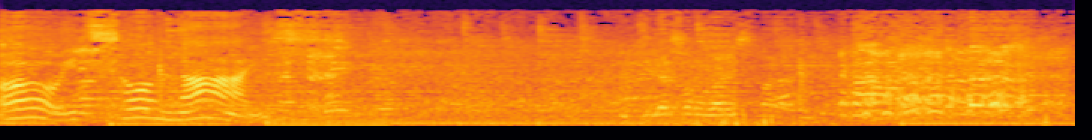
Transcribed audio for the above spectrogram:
Oh, it's so nice.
